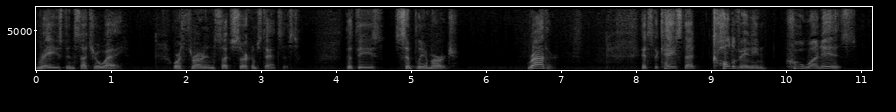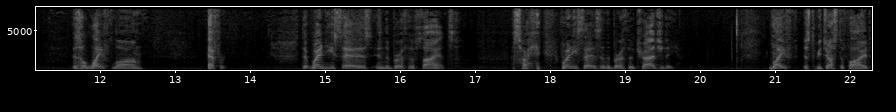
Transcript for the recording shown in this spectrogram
raised in such a way or thrown in such circumstances that these simply emerge. Rather, it's the case that cultivating who one is is a lifelong effort. That when he says in The Birth of Science, sorry, when he says in The Birth of Tragedy, life is to be justified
